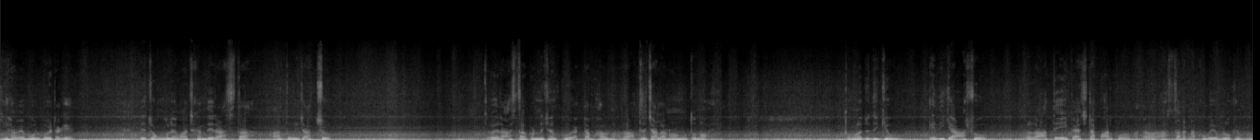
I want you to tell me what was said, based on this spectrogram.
কীভাবে বলব এটাকে? যে জঙ্গলের মাঝখান দিয়ে রাস্তা আর তুমি যাচ্ছ তবে রাস্তার কন্ডিশন খুব একটা ভালো না। রাত্রে চালানোর মতো নয়। তোমরা যদি কেউ এদিকে আসো, রাতে এই প্যাচটা পার করো না, কারণ রাস্তাটা না খুব এবড়ো খেবড়ো।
